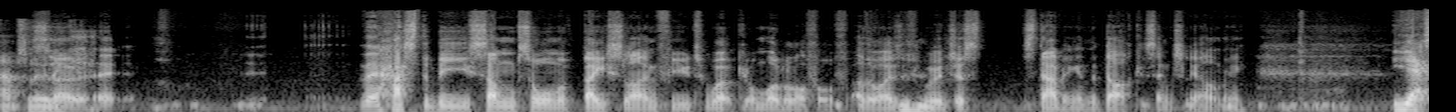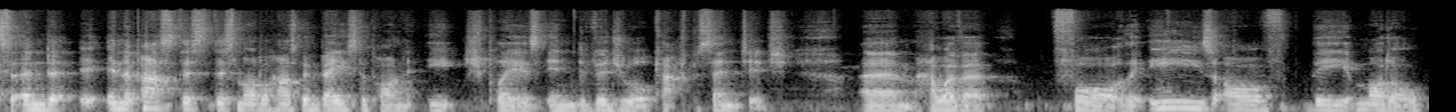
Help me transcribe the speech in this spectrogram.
Absolutely. So it, there has to be some sort of baseline for you to work your model off of. Otherwise, Mhm. we're just stabbing in the dark, essentially, aren't we? Yes, and in the past, this this model has been based upon each player's individual catch percentage. Um, however, for the ease of the model,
